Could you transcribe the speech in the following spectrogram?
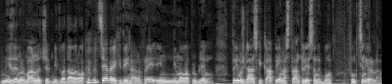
Mi zdaj normalno, če mi dva dava roke uh -huh. pred mhm. sebe, jih dihna naprej in nimava problemov. Pri možganski kapi ena stran telesa ne bo funkcionirala.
